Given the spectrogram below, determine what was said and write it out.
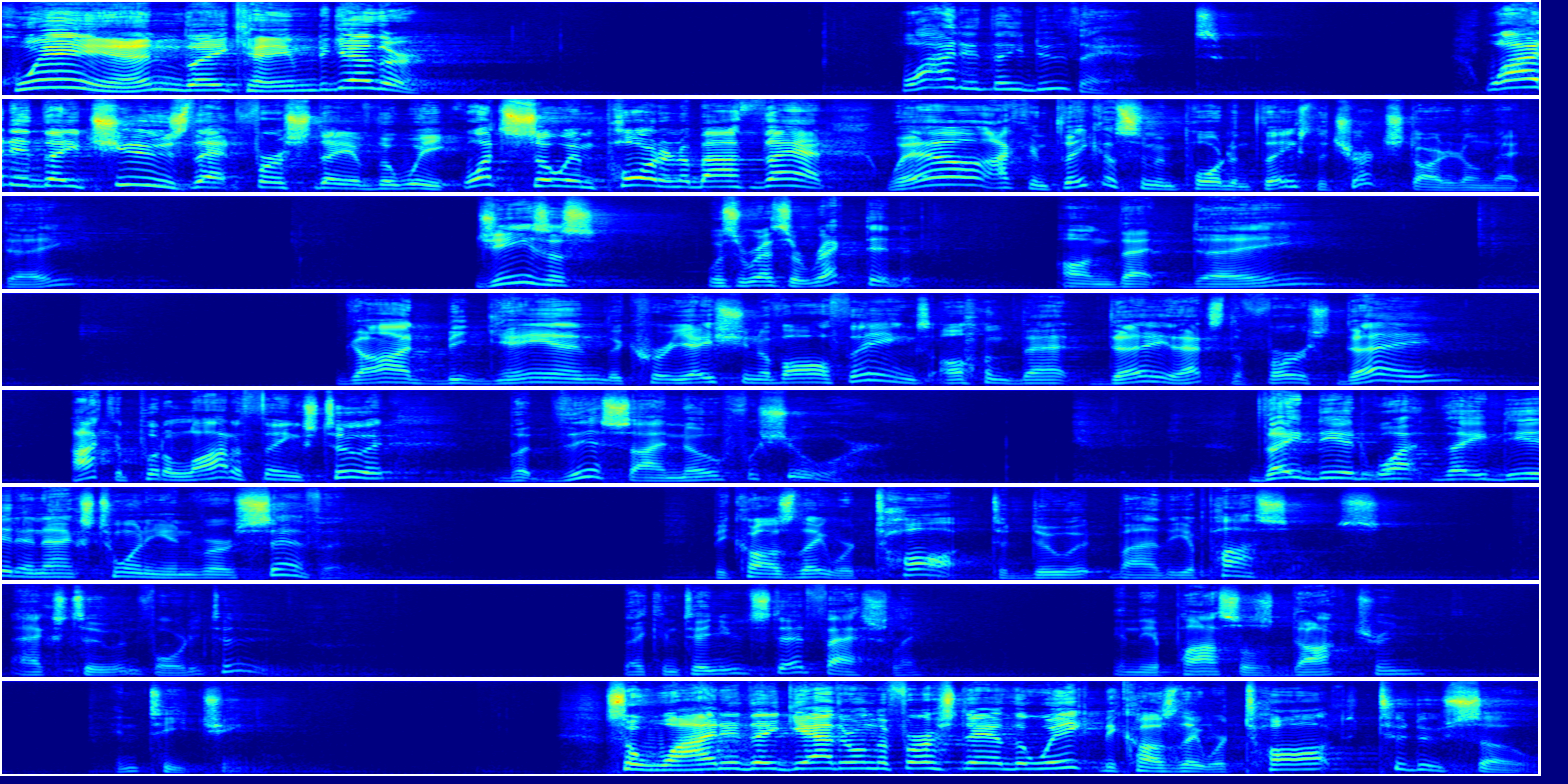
when they came together. Why did they do that? Why did they choose that first day of the week? What's so important about that? Well, I can think of some important things. The church started on that day. Jesus was resurrected on that day. God began the creation of all things on that day. That's the first day. I could put a lot of things to it, but this I know for sure. They did what they did in Acts 20 and verse 7 because they were taught to do it by the apostles. Acts 2 and 42. They continued steadfastly in the apostles' doctrine in teaching. So, why did they gather on the first day of the week? Because they were taught to do so.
